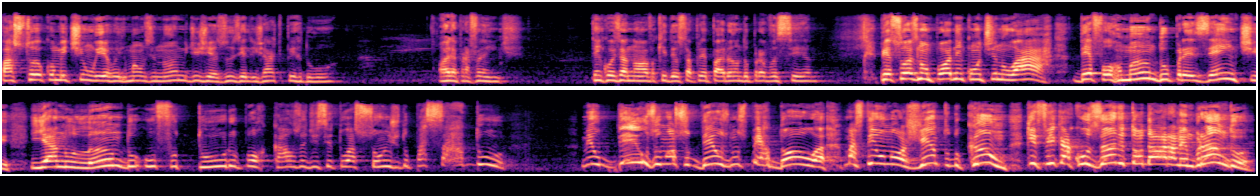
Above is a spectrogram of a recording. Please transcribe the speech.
Pastor, eu cometi um erro, irmãos, em nome de Jesus, ele já te perdoou. Olha para frente. Tem coisa nova que Deus está preparando para você. Pessoas não podem continuar deformando o presente e anulando o futuro por causa de situações do passado. Meu Deus, o nosso Deus nos perdoa, mas tem um nojento do cão que fica acusando e toda hora lembrando.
